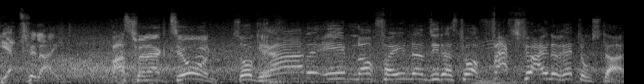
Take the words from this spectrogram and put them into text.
Jetzt vielleicht. Was für eine Aktion. So gerade eben noch verhindern sie das Tor. Was für eine Rettungstat.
